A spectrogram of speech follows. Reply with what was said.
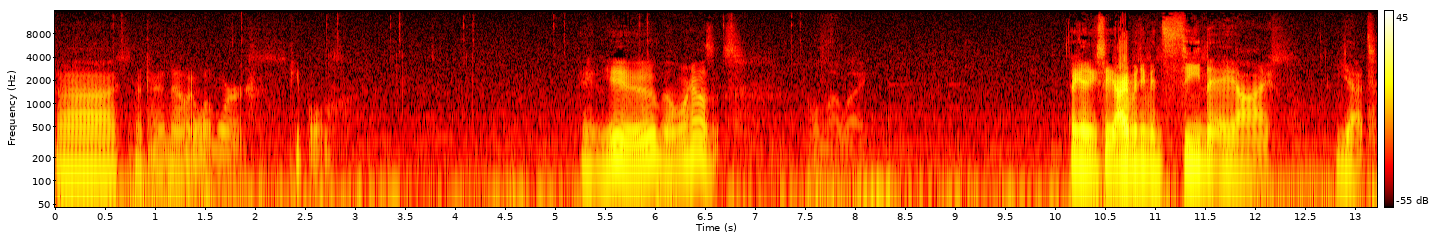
Uh, okay, now I want more people. And you build more houses. On my way. Again, you see, I haven't even seen the AI yet.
